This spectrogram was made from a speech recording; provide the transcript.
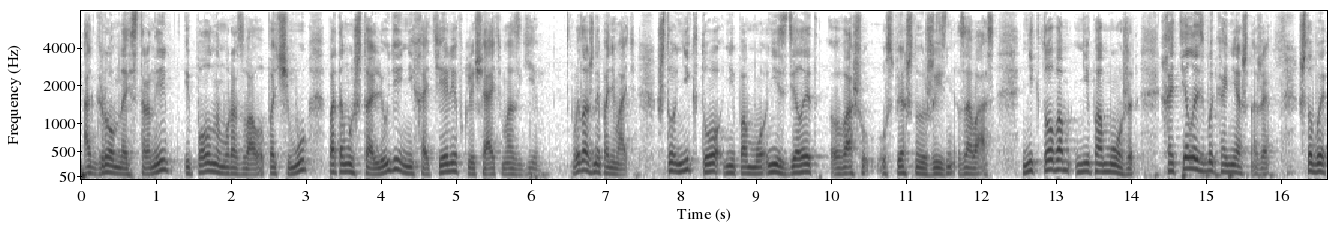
огромной страны и полному развалу. Почему? Потому что люди не хотели включать мозги. Вы должны понимать, что никто не, помо- не сделает вашу успешную жизнь за вас. Никто вам не поможет. Хотелось бы, конечно же, чтобы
